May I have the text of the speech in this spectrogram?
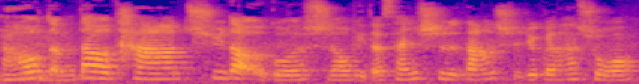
然后等到他去到俄国的时候，彼得三世当时就跟他说，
